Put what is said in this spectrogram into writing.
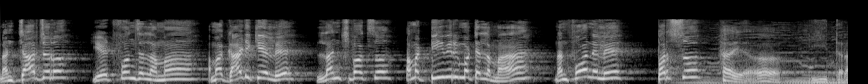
ನನ್ ಚಾರ್ಜರು ಹೆಡ್ ಫೋನ್ಸ್ ಅಲ್ಲಮ್ಮ. ಅಮ್ಮ, ಗಾಡಿ ಕೇಳಿ ಲಂಚ್ ಬಾಕ್ಸ್ ಅಮ್ಮ ಟಿವಿ ರಿಮೋಟ್ ಅಲ್ಲಮ್ಮ. ನನ್ ಫೋನ್ ಅಲ್ಲಿ ಪರ್ಸು, ಅಯ್ಯೋ. ಈ ತರ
